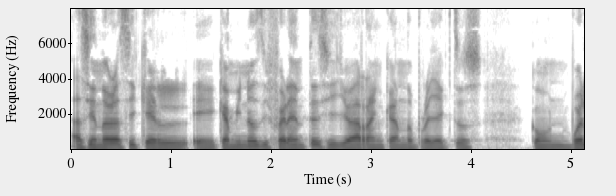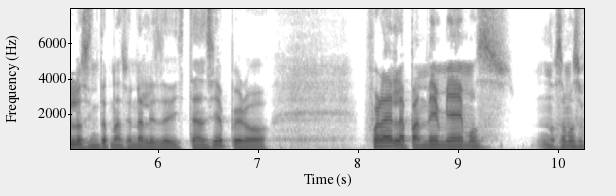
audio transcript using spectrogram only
haciendo ahora sí que eh, caminos diferentes y yo arrancando proyectos con vuelos internacionales de distancia, pero fuera de la pandemia hemos, nos hemos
